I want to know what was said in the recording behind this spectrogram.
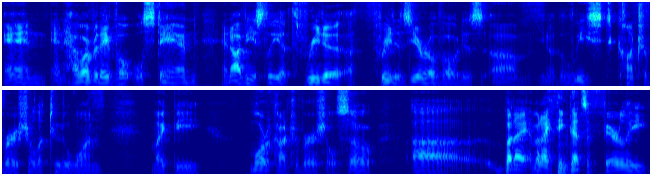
And, and however they vote will stand, and obviously a three to a three to zero vote is um, you know the least controversial. A two to one might be more controversial. So, uh, but I but I think that's a fairly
